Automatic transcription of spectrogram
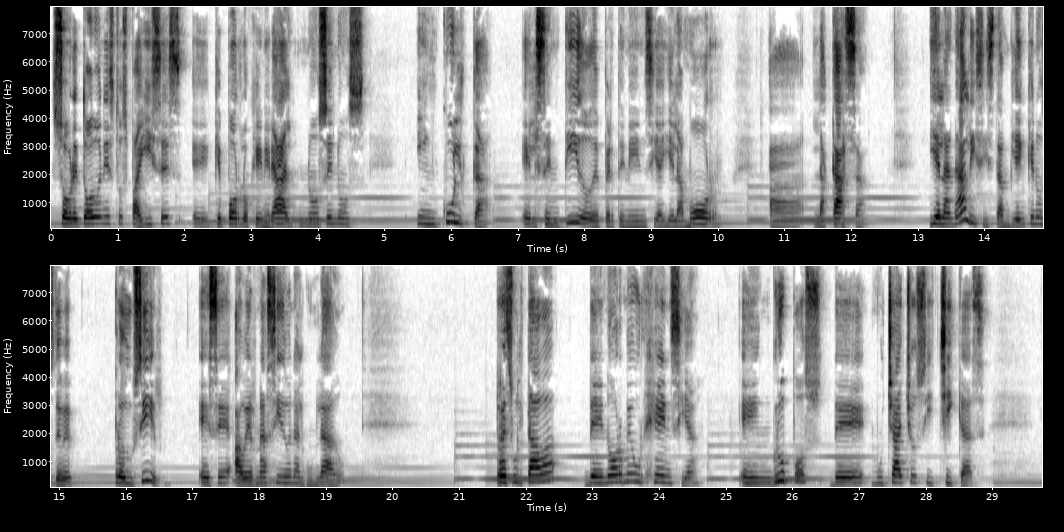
sobre todo en estos países eh, que por lo general no se nos inculca el sentido de pertenencia y el amor a la casa y el análisis también que nos debe producir ese haber nacido en algún lado, resultaba de enorme urgencia en grupos de muchachos y chicas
